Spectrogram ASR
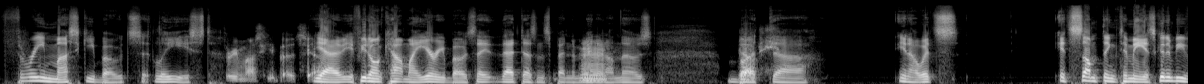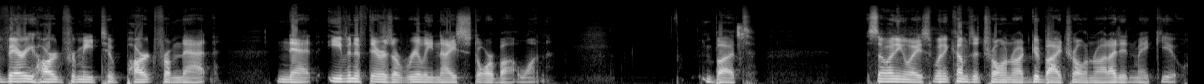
Three musky boats at least. three musky boats. Yeah, yeah. if you don't count my Erie boats, they, that doesn't spend a minute Mhm. on those. But uh, you know, it's it's something to me. It's going to be very hard for me to part from that net, even if there's a really nice store bought one. But so, anyways, when it comes to trolling rod, goodbye trolling rod. I didn't make you,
